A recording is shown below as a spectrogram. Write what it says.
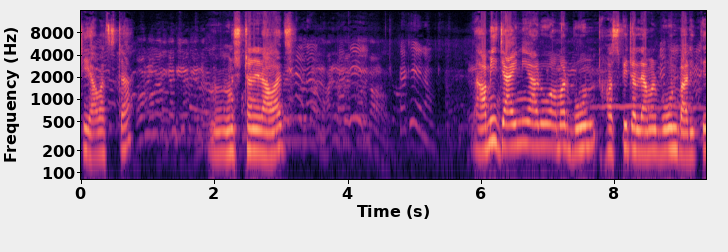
সেই আওয়াজটা, অনুষ্ঠানের আওয়াজ। আমি যাইনি আরও আমার বোন হসপিটালে আমার বোন বাড়িতে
